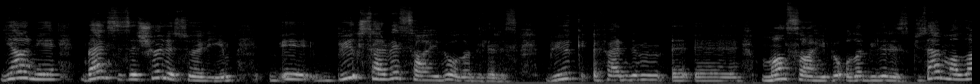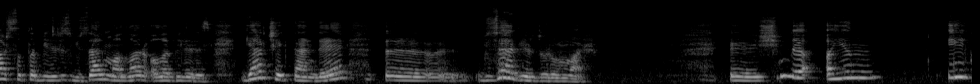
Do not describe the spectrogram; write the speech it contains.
yani ben size şöyle söyleyeyim, e, büyük servet sahibi olabiliriz. Büyük efendim e, e, mal sahibi olabiliriz. Güzel mallar satabiliriz, güzel mallar alabiliriz. Gerçekten de e, güzel bir durum var. Ee, şimdi ayın ilk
